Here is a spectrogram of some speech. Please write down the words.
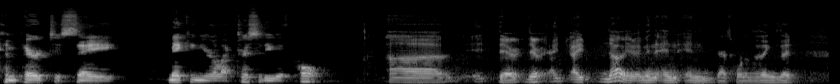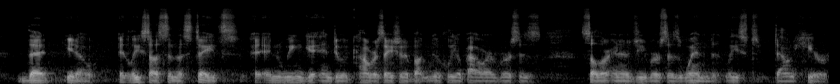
compared to say making your electricity with coal. Uh, there, there. I, I no. I mean, and and that's one of the things that that you know, at least us in the states, and we can get into a conversation about nuclear power versus solar energy versus wind. At least down here,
